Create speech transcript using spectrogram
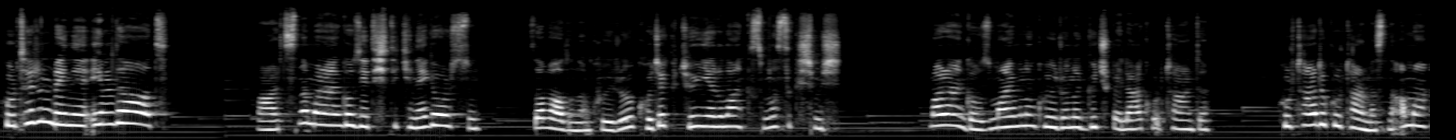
Kurtarın beni! İmdat! Bağırtısına marangoz yetişti ki ne görsün. Zavallının kuyruğu koca kütüğün yarılan kısmına sıkışmış. Marangoz maymunun kuyruğunu güç bela kurtardı. Kurtardı kurtarmasını ama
